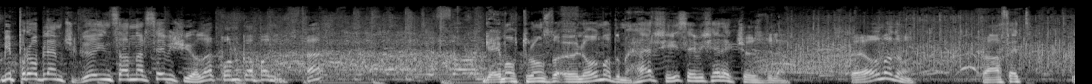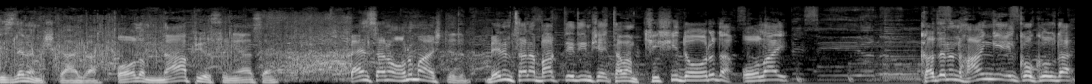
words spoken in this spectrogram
Bir problem çıkıyor. insanlar sevişiyorlar. Konu kapanıyor. Ha? Game of Thrones'da öyle olmadı mı? Her şeyi sevişerek çözdüler. Öyle olmadı mı? Rafet izlememiş galiba. Oğlum ne yapıyorsun ya sen? Ben sana onu mu aç dedim. Benim sana bak dediğim şey tamam kişi doğru da olay kadının hangi ilkokulda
